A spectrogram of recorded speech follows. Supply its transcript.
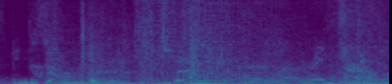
has been destroyed. Red team's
